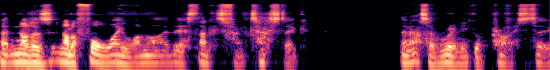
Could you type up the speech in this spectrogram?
but not as not a four-way one like this. That is fantastic. And that's a really good price too.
